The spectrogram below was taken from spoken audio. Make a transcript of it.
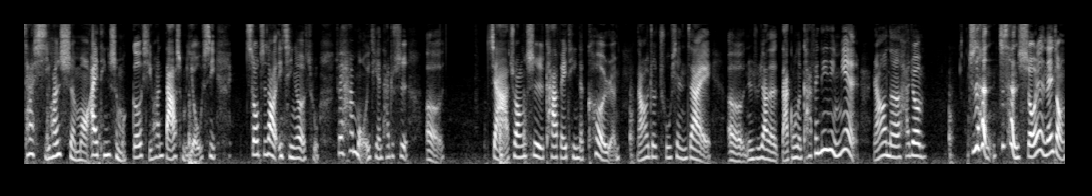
他喜欢什么、爱听什么歌、喜欢打什么游戏，都知道一清二楚。所以他某一天，他就是呃。假装是咖啡厅的客人，然后就出现在呃女主角的打工的咖啡厅里面，然后呢，他就就是很就是很熟练的那种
